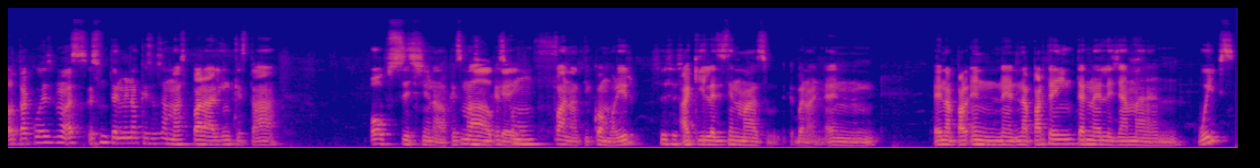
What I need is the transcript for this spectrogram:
otaku es, más, es un término que se usa más para alguien que está obsesionado, que es más, Ah, que es como un fanático a morir. Sí, sí, sí. Aquí les dicen más, bueno, en, en, en la, par- en- en la parte de internet les llaman whips,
